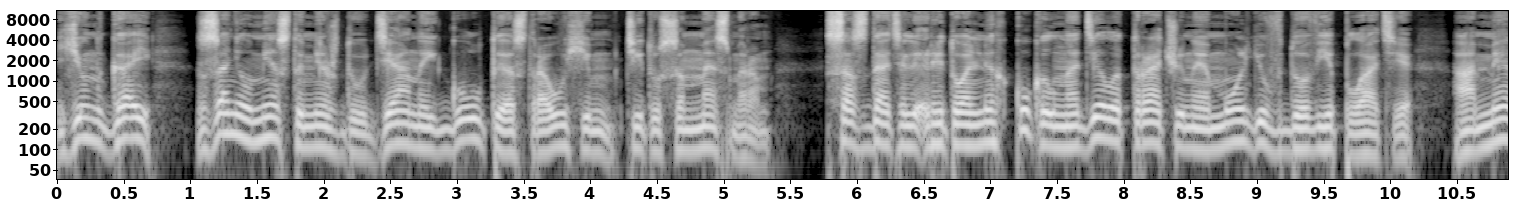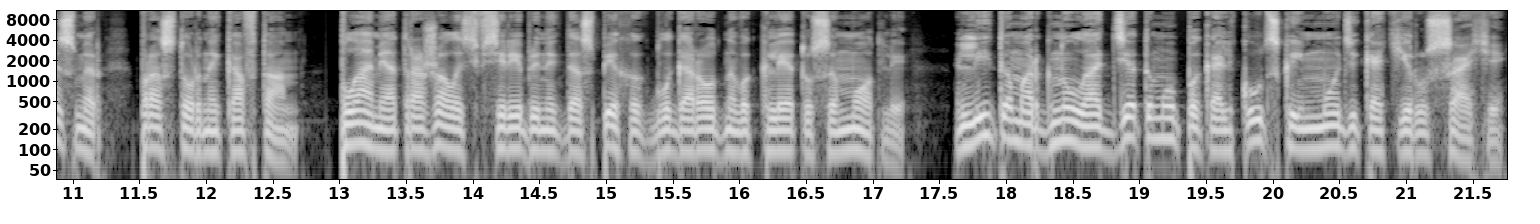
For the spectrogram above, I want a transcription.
Юнгай занял место между Дианой Гулт и остроухим Титусом Месмером. Создатель ритуальных кукол надела траченное молью вдовье платье, а Месмер — просторный кафтан — Пламя отражалось в серебряных доспехах благородного Клетуса Мотли. Лита моргнула одетому по калькутской моде Какиру Сахи.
